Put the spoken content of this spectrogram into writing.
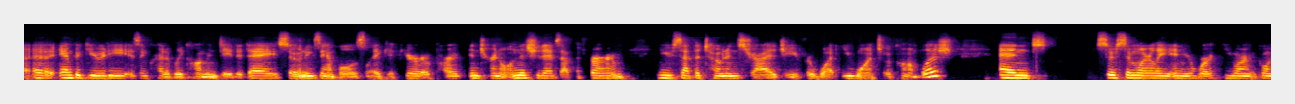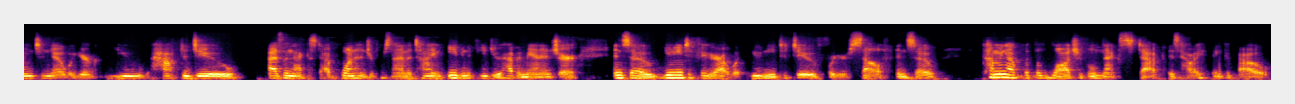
uh, ambiguity is incredibly common day to day. So an example is like if you're a part of internal initiatives at the firm you set the tone and strategy for what you want to accomplish. And so similarly in your work you aren't going to know what you're you have to do as the next step 100% of the time even if you do have a manager. And so you need to figure out what you need to do for yourself. And so coming up with the logical next step is how i think about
